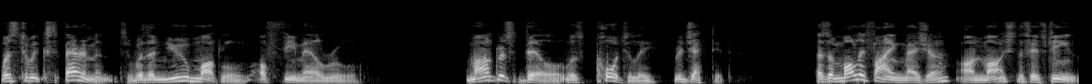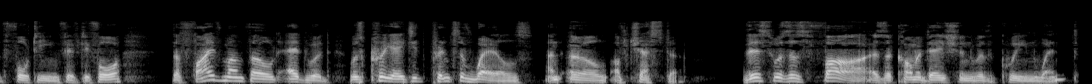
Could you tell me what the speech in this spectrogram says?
was to experiment with a new model of female rule. Margaret's bill was cordially rejected. As a mollifying measure, on March the 15th, 1454, the five-month-old Edward was created Prince of Wales and Earl of Chester. This was as far as accommodation with the Queen went.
